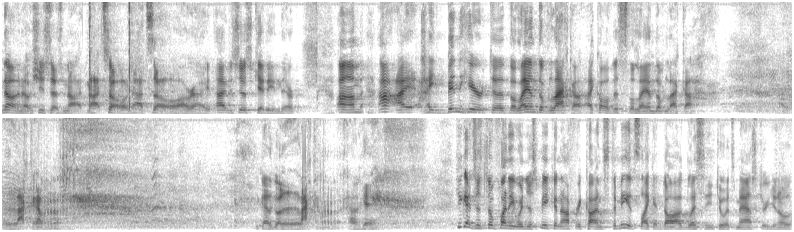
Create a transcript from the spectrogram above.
No, no, she says not. Not so, not so. All right. I was just kidding there. Um, I, I, have been here to the land of Laka. I call this the land of Laka. Laka. You got to go lakker. Okay. You guys are so funny when you're speaking Afrikaans. To me, it's like a dog listening to its master. You know,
